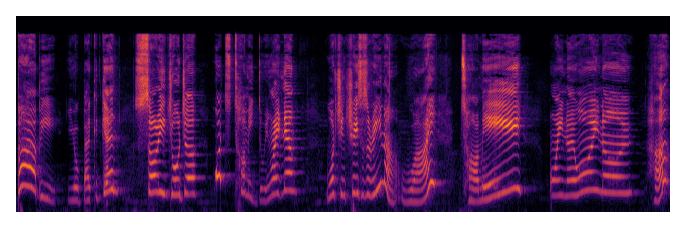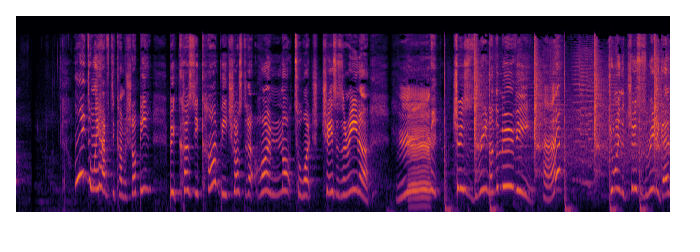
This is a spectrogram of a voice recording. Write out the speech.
Barbie, you're back again? Sorry, Georgia. What's Tommy doing right now? Watching Chase's Arena. Why? Tommy! I know, I know. Huh? Why do I have to come shopping? Because you can't be trusted at home not to watch Chase's Arena. Hmm, Chase's Arena, the movie. Huh? Join the Chase's Arena gang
